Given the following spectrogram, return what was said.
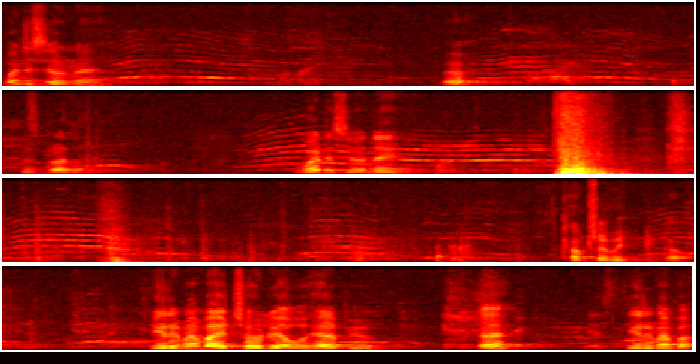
What is your name? Huh? This brother. What is your name? Come to me. Come. You remember I told you I will help you? Eh? Yes. You remember?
